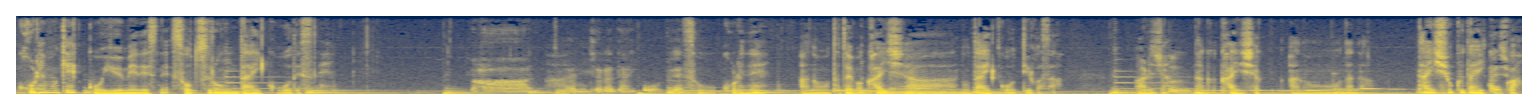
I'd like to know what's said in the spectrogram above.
これも結構有名ですね。卒論代行ですね。あゃら代行ねそうこれねあの例えば会社の代行っていうかさあるじゃん、うん。なんか会社あのーなんだ退職代行か。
